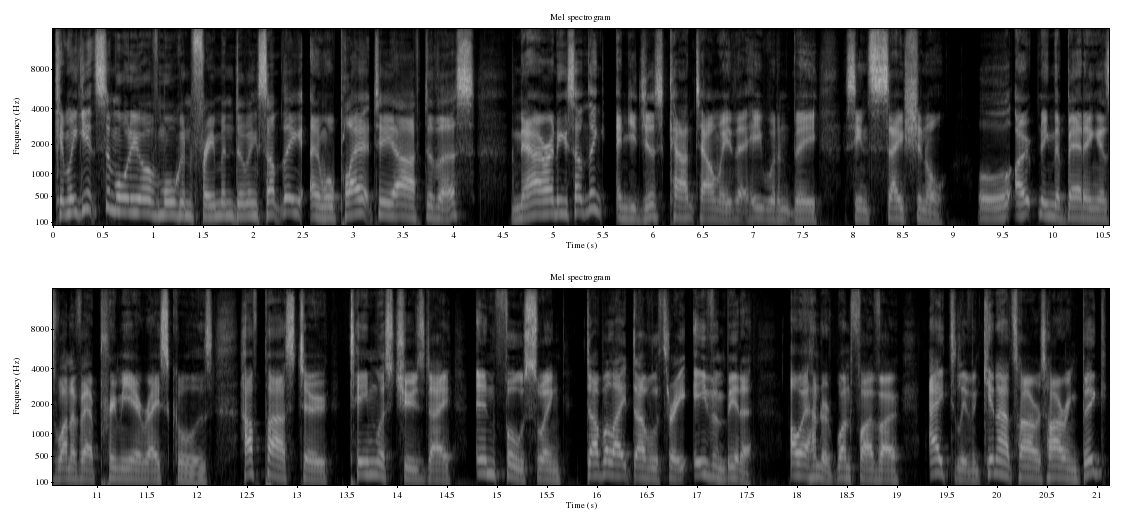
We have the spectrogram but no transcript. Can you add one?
Can we get some audio of Morgan Freeman doing something and we'll play it to you after this, narrating something, and you just can't tell me that he wouldn't be sensational. Opening the betting as one of our premier race callers. Half past two, Teamless Tuesday, in full swing, double eight, double three, even better. 0800 150 811. Kennards Hire is hiring big.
